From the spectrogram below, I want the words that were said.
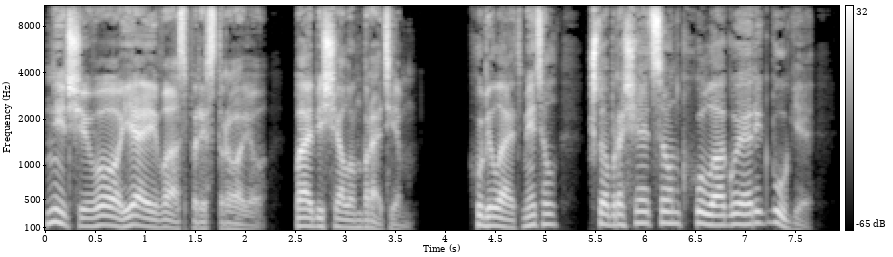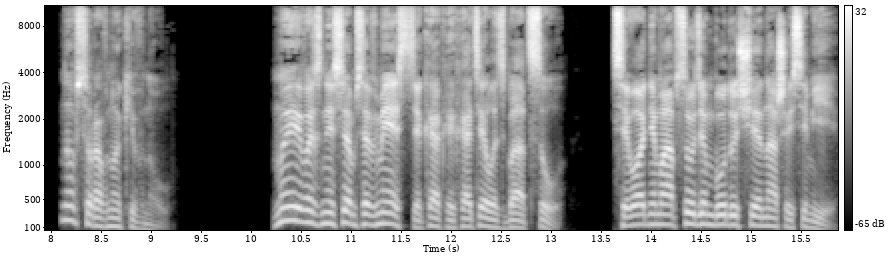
«Ничего, я и вас пристрою», — пообещал он братьям. Хубилай отметил, что обращается он к Хулагу и Арикбуге, но все равно кивнул. «Мы вознесемся вместе, как и хотелось бы отцу. Сегодня мы обсудим будущее нашей семьи».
